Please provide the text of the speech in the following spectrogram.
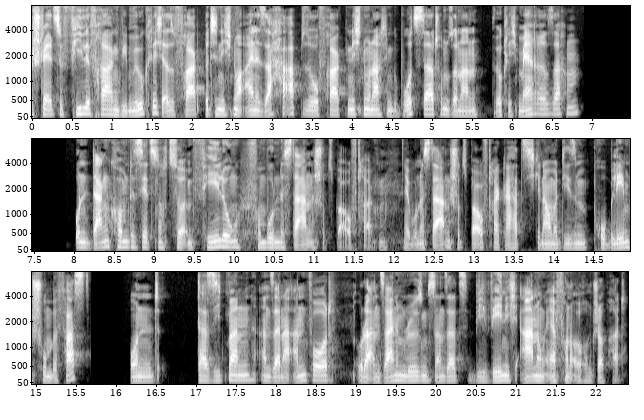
stellt so viele Fragen wie möglich. Also fragt bitte nicht nur eine Sache ab, so fragt nicht nur nach dem Geburtsdatum, sondern wirklich mehrere Sachen. Und dann kommt es jetzt noch zur Empfehlung vom Bundesdatenschutzbeauftragten. Der Bundesdatenschutzbeauftragte hat sich genau mit diesem Problem schon befasst. Und da sieht man an seiner Antwort oder an seinem Lösungsansatz, wie wenig Ahnung er von eurem Job hat.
